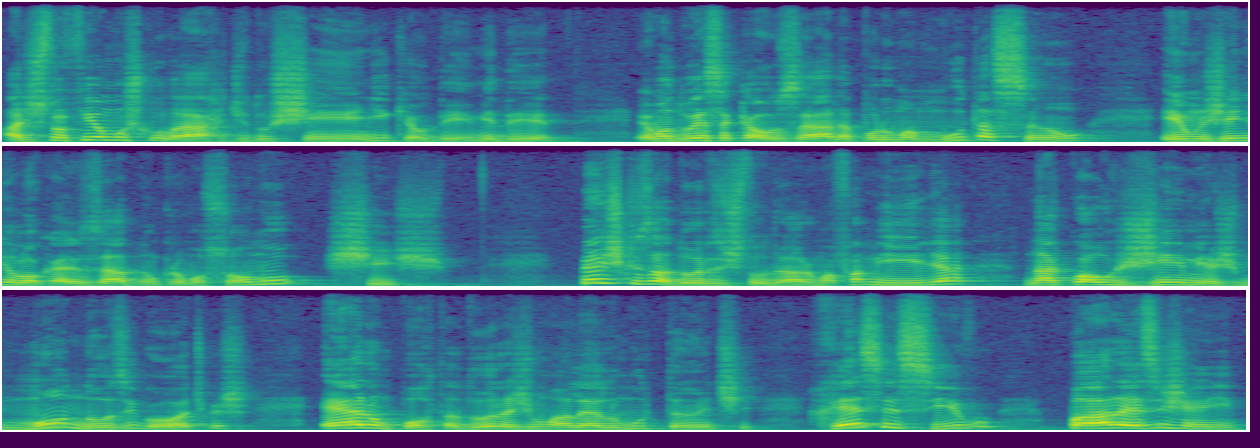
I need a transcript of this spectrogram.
A distrofia muscular de Duchenne, que é o DMD, é uma doença causada por uma mutação em um gene localizado no cromossomo X. Pesquisadores estudaram uma família na qual gêmeas monozigóticas eram portadoras de um alelo mutante recessivo para esse gene.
